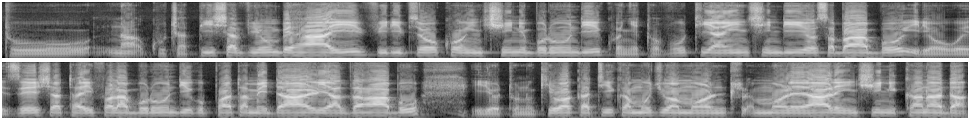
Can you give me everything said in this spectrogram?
tu na kuchapisha viumbe hai vilivyoko nchini Burundi kwenye tovuti ya nchi ndiyo sababu iliyowezesha taifa la Burundi kupata medali ya dhahabu iliyotunukiwa katika mji wa Montreal nchini Canada.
